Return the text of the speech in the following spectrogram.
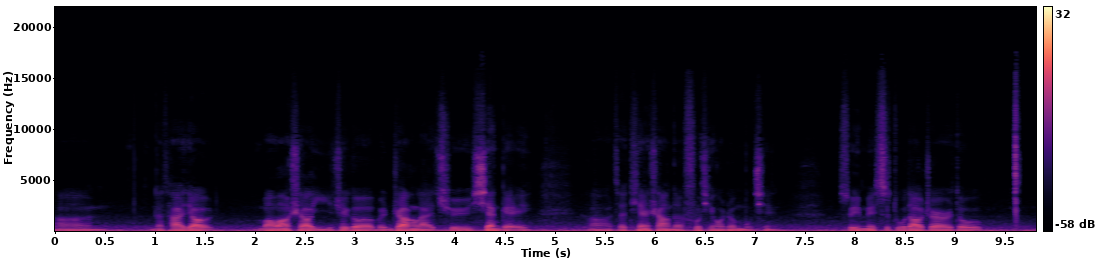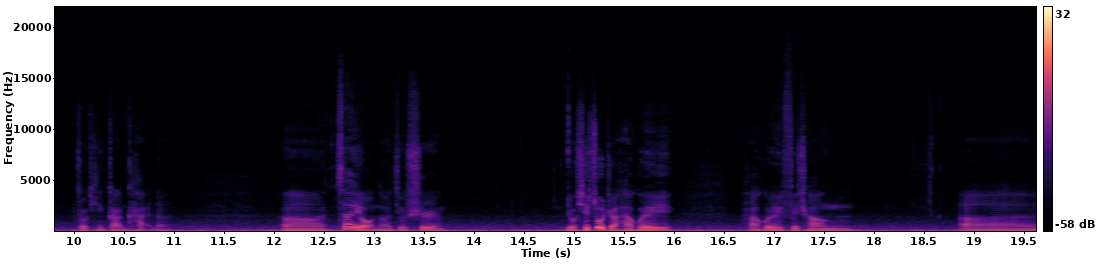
嗯，那他要往往是要以这个文章来去献给。啊，在天上的父亲或者母亲，所以每次读到这儿都 都挺感慨的。呃，再有呢，就是有些作者还会还会非常啊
